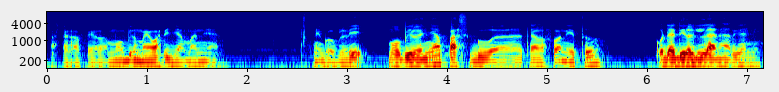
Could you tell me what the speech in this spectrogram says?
Mazda Capella mobil mewah di zamannya. Ini gue beli. Mobilnya pas gue telepon itu udah deal-dealan harga nih.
